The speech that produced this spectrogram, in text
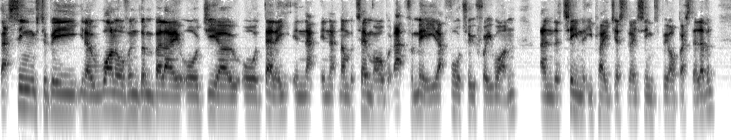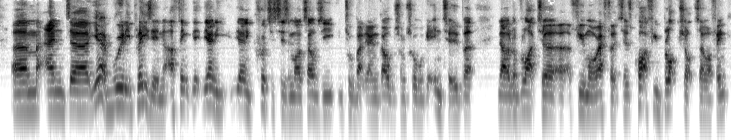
that seems to be you know one of Ndombele or Gio or Dele in that in that number ten role. But that for me, that four-two-three-one and the team that he played yesterday seems to be our best eleven. Um, and uh, yeah, really pleasing. I think the, the, only the only criticism I'd say, obviously, you talk about the own goal, which I'm sure we'll get into, but know, I'd have liked a, a, few more efforts. There's quite a few block shots, though, I think.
